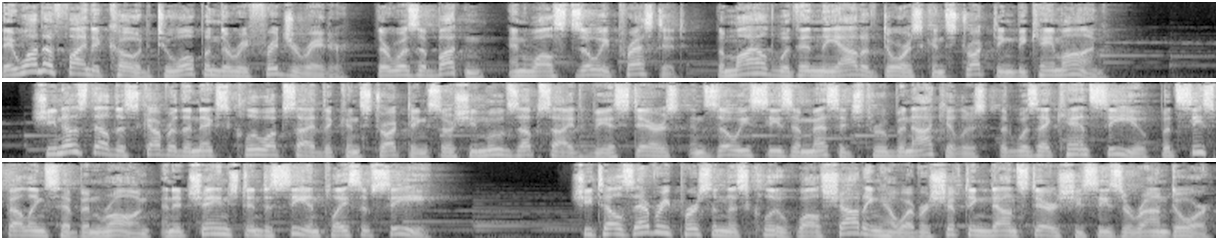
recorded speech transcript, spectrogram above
They want to find a code to open the refrigerator, there was a button, and whilst Zoe pressed it, the mild within the out of doors constructing became on. She knows they'll discover the next clue upside the constructing so she moves upside via stairs and Zoe sees a message through binoculars that was I can't see you but C spellings have been wrong and it changed into C in place of C. She tells every person this clue while shouting however shifting downstairs she sees a round door.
